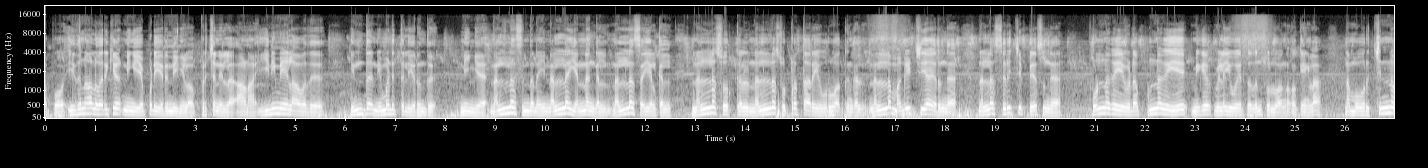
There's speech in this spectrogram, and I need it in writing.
அப்போது இது நாள் வரைக்கும் நீங்கள் எப்படி இருந்தீங்களோ பிரச்சனை இல்லை. ஆனால் இனிமேலாவது இந்த நிமிடத்தில் இருந்து நீங்கள் நல்ல சிந்தனை நல்ல எண்ணங்கள் நல்ல செயல்கள் நல்ல சொற்கள் நல்ல சுற்றத்தாரை உருவாக்குங்கள். நல்ல மகிழ்ச்சியாக இருங்க. நல்லா சிரித்து பேசுங்க. புன்னகையை விட புன்னகையே மிக விலை உயர்ந்ததுன்னு சொல்லுவாங்க. ஓகேங்களா? நம்ம ஒரு சின்ன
